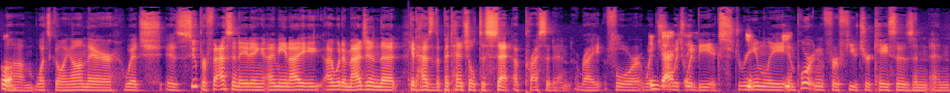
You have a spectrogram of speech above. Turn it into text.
cool. um, what's going on there, which is super fascinating. I mean, I, I would imagine that it has the potential to set a precedent, right, for which exactly. which would be extremely important for future cases and, and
